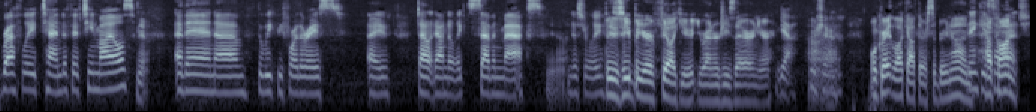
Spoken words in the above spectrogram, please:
roughly 10 to 15 miles. Yeah. And then um, the week before the race, I dial it down to like seven max. Yeah. And just really, But you see, but you feel like you, your energy's there, and you're yeah, for all sure. Well, great luck out there, Sabrina, and Thank you have so fun. much.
